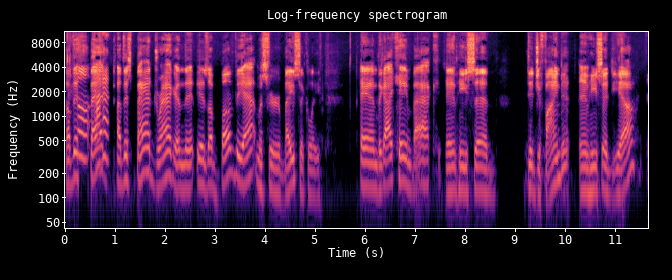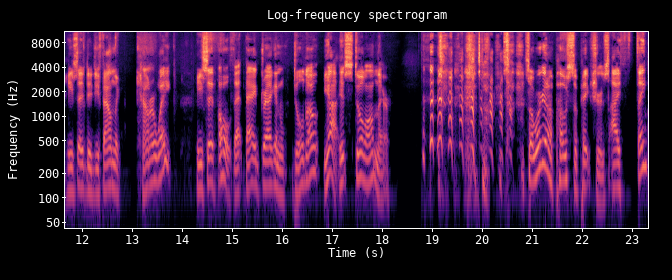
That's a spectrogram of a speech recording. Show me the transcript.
of this Oh, bad ha- of this bad dragon that is above the atmosphere basically. And the guy came back and he said, "Did you find it?" And he said, "Yeah." He said, "Did you found the counterweight?" He said, "Oh, that bad dragon dildo? Yeah, it's still on there." so, so we're going to post the pictures. I think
